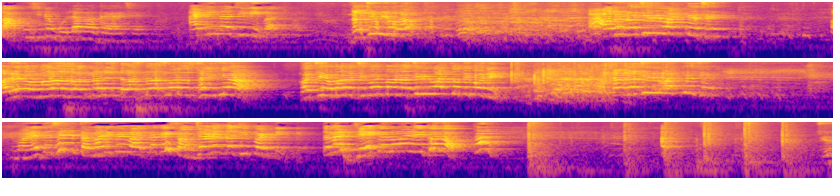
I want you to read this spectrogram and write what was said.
બાપુજીને બોલાવા ગયા છે. આટલી નજીવી વાતમાં નજીવી વાત? આને નજીવી વાત કે છે? અરે અમારા લગ્નને 10 10 વર્ષ થઈ ગયા. હજી અમારા જીવનમાં નજીવી વાત નથી બની. નજીવી વાત કે છે? મને તો છે ને તમારી કોઈ વાતમાં કઈ સમજણ જ નથી પડતી. તમે જે કરવું હોય ને એ કરો. હા. જો.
